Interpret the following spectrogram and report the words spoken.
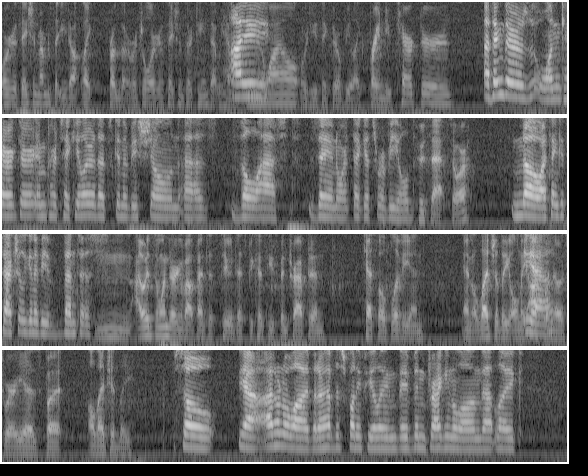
organization members that you don't like from the original organization 13 that we haven't seen in a while or do you think there will be like brand new characters I think there's one character in particular that's going to be shown as the last Xehanort that gets revealed. who's that sora No, I think it's actually going to be Ventus. mm, i was wondering about ventus too just because he's been trapped in castle oblivion and allegedly only Yeah. aqua knows where he is but allegedly So, yeah, I don't know why, but I have this funny feeling they've been dragging along that, like,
